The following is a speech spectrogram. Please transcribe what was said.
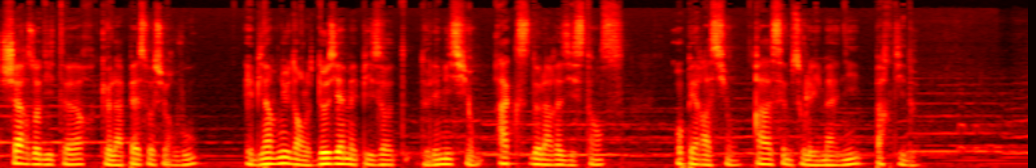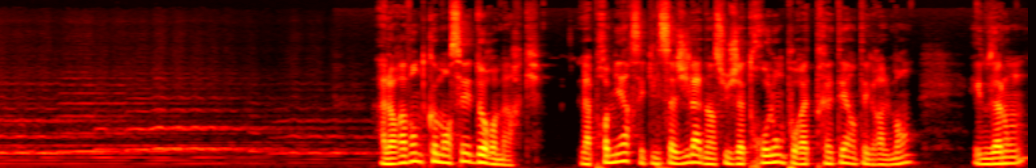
Chers auditeurs, que la paix soit sur vous, et bienvenue dans le deuxième épisode de l'émission Axe de la résistance, Opération Qasem Soleimani, partie 2. Alors avant de commencer, deux remarques. La première, c'est qu'il s'agit là d'un sujet trop long pour être traité intégralement, et nous allons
